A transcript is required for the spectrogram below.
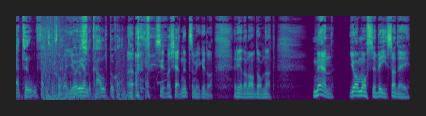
Jag tror faktiskt det. Det är ju ändå kallt och skönt. Precis, man känner inte så mycket då, redan avdomnat. Men jag måste visa dig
